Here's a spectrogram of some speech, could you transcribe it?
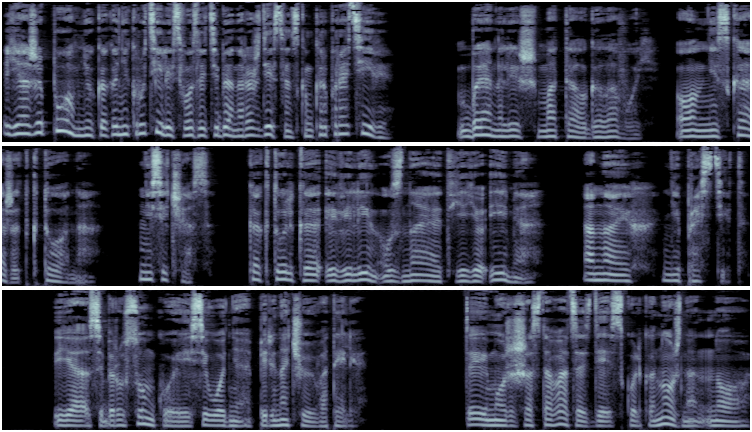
Я же помню, как они крутились возле тебя на рождественском корпоративе. Бен лишь мотал головой. Он не скажет, кто она. Не сейчас. Как только Эвелин узнает ее имя, она их не простит. Я соберу сумку и сегодня переночую в отеле. Ты можешь оставаться здесь сколько нужно, но...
